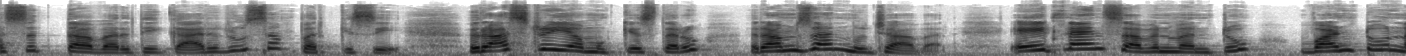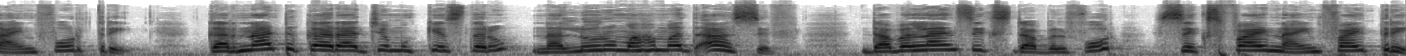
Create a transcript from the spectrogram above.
ಆಸಕ್ತ ವರದಿಗಾರರು ಸಂಪರ್ಕಿಸಿ. ರಾಷ್ಟ್ರೀಯ ಮುಖ್ಯಸ್ಥರು Ramzan Mujawar, eight nine seven one two one two nine four three. Karnataka ರಾಜ್ಯ ಮುಖ್ಯಸ್ಥರು Nallur Mohammed Asif, double nine six double four six five nine five three.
